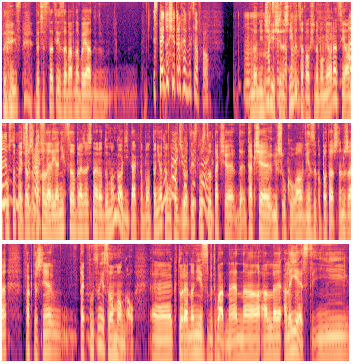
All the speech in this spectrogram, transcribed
to jest, znaczy sytuacja jest zabawna, bo ja Z tego się trochę wycofał. Mm, No nie dziwię Max się, też nie wycofał się, no bo miał rację. On Ale po prostu powiedział, że do cholery ja nie chcę obrażać narodu Mongolii, tak? No bo to nie o to No mu tak, chodziło. tak, to jest tak, po prostu tak. tak się, tak się już ukuło w języku potocznym, że faktycznie tak funkcjonuje słowo Mongol, e, które no nie jest zbyt ładne, no ale, ale jest. I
